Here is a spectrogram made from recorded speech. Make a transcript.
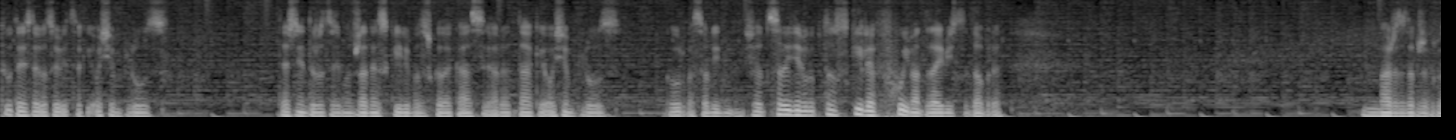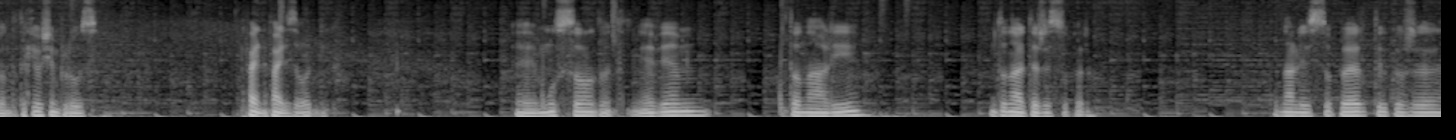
Tutaj z tego co widzę taki 8+. Plus. Też nie dorzucać mu żadnych skilli, bo szkoda kasy, ale takie 8+. Plus. Kurwa, solidne. Solidnie. To skille w chuj ma to zajebiste, dobre. Bardzo dobrze wygląda. Takie 8+. Plus. Fajny, fajny zawodnik. Yy, Musso, to, to nie wiem. Tonali. Tonali też jest super. Tonali jest super, tylko że...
